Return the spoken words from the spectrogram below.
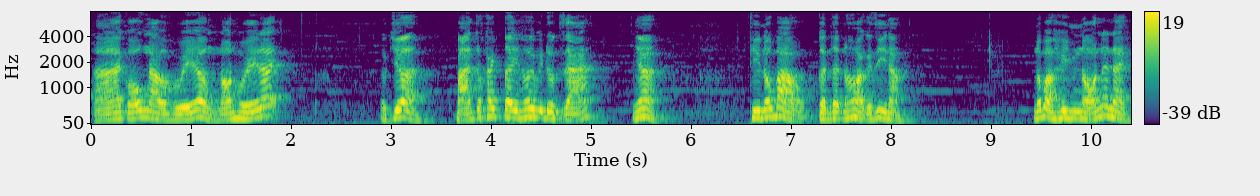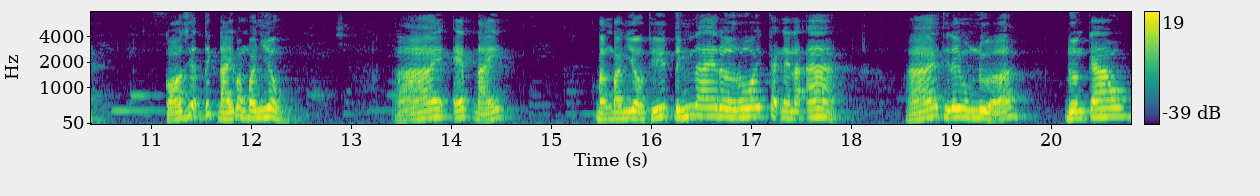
À, Có ông nào ở Huế không? Nón Huế đấy. Được chưa? Bán cho khách Tây hơi bị được giá nhá. Thì nó bảo cẩn thận nó hỏi cái gì nào? Nó bảo hình nón này này có diện tích đáy bằng bao nhiêu? Đấy S đáy bằng bao nhiêu? Thì tính ra R thôi cạnh này là A. Đấy thì đây một nửa đường cao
